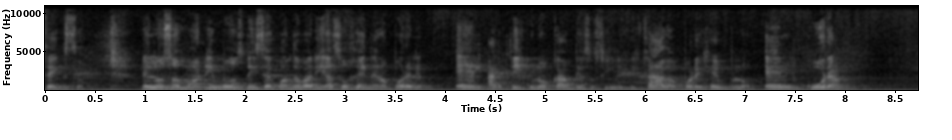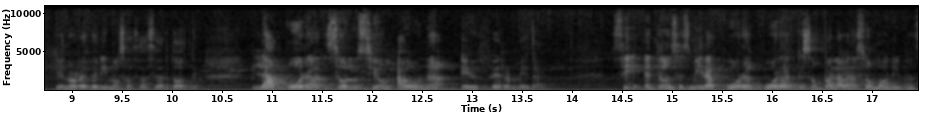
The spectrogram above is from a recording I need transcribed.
sexo. En los homónimos dice cuando varía su género por el, el artículo cambia su significado. Por ejemplo, el cura, que nos referimos a sacerdote. La cura, solución a una enfermedad. ¿Sí? Entonces, mira, cura, cura, que son palabras homónimas,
